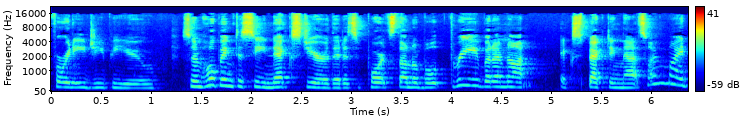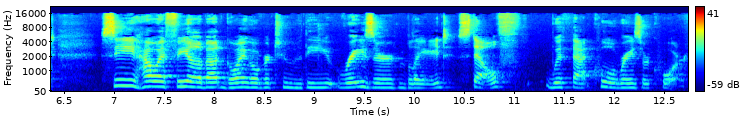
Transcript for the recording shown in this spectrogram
for an eGPU. So I'm hoping to see next year that it supports Thunderbolt 3, but I'm not expecting that. So I might see how I feel about going over to the Razer Blade Stealth with that cool Razer core.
